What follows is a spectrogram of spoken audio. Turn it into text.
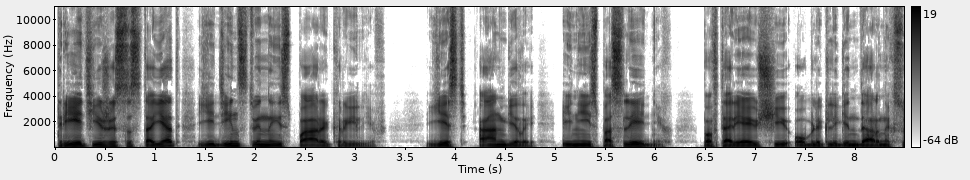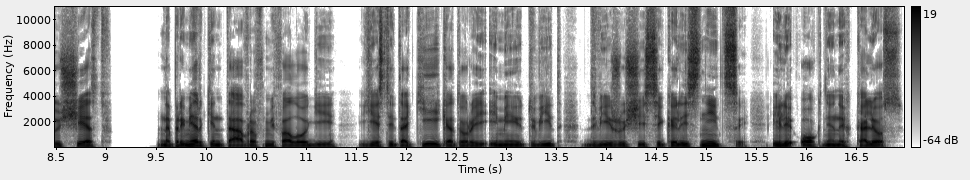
третьи же состоят единственно из пары крыльев. Есть ангелы, и не из последних, повторяющие облик легендарных существ, например, кентавров мифологии. Есть и такие, которые имеют вид движущейся колесницы или огненных колес.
